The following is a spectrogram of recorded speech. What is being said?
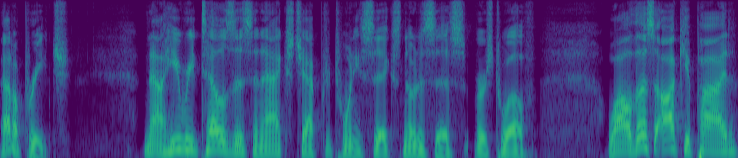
That'll preach. Now, he retells this in Acts chapter 26. Notice this, verse 12. While thus occupied,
